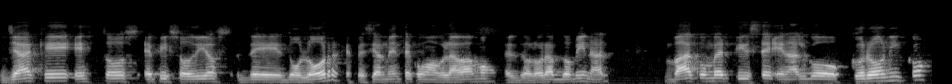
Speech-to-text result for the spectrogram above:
ya que estos episodios de dolor, especialmente como hablábamos, el dolor abdominal, va a convertirse en algo crónico,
